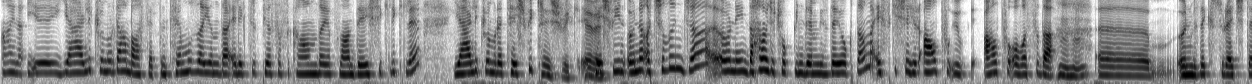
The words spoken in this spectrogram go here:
Aynen. E, yerli kömürden bahsettin. Temmuz ayında elektrik piyasası kanununda yapılan değişiklikle yerli kömüre teşvik, teşvik e, evet. teşviğin önü açılınca örneğin daha önce çok gündemimizde yoktu ama Eskişehir Alpı, Alpı Ovası da hı hı. E, önümüzdeki süreçte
